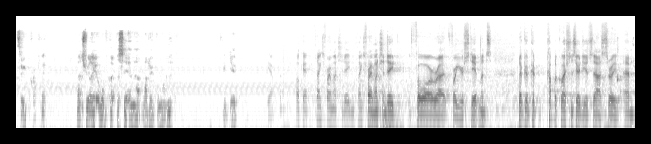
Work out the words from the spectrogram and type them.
through quickly. That's really all we've got to say on that matter at the moment. Thank you. Yeah. Okay. Thanks very much indeed, and thanks very much indeed for uh, for your statements. Look, a couple of questions here to just ask through. Um,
